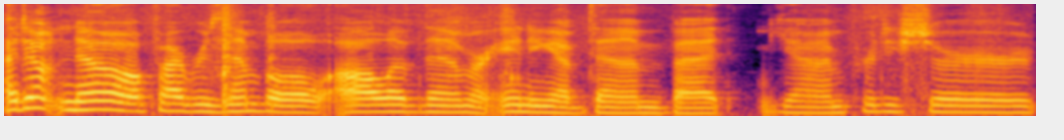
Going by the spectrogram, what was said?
I don't know if I resemble all of them or any of them, but yeah, I'm pretty sure.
